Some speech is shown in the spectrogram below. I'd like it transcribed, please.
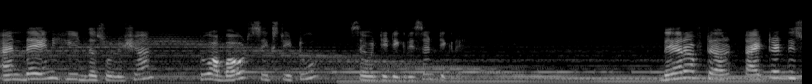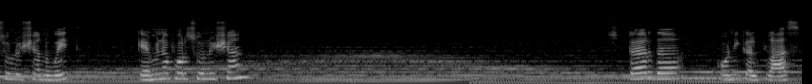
and then heat the solution to about 60 to 70 degrees centigrade. Thereafter, titrate the solution with KMNO4 solution. Stir the conical flask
